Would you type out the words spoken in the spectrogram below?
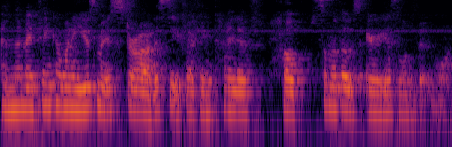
And then I think I want to use my straw to see if I can kind of help some of those areas a little bit more.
